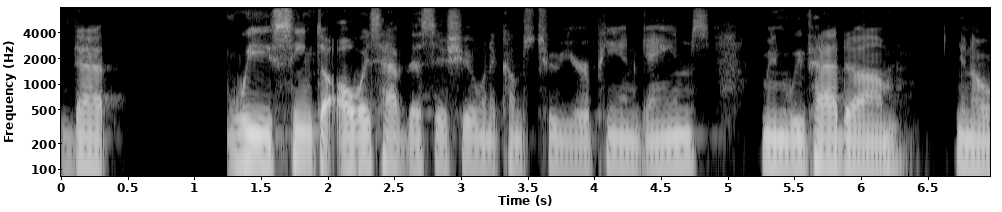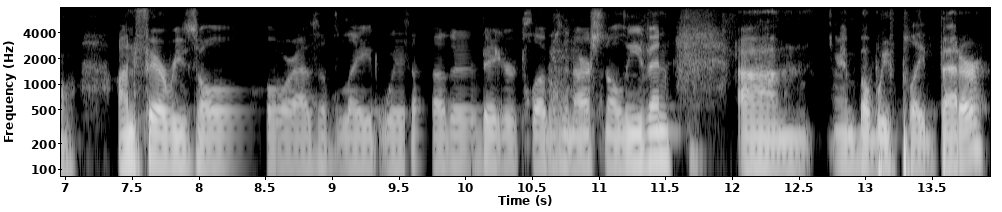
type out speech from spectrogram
that we seem to always have this issue when it comes to European games. I mean, we've had um, you know unfair results or as of late with other bigger clubs than Arsenal even, um, and but we've played better.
